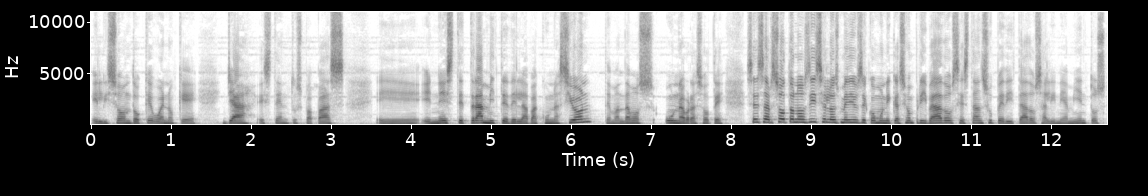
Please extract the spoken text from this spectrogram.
Elizondo, qué bueno que ya estén tus papás eh, en este trámite de la vacunación. Te mandamos un abrazote. César Soto nos dice los medios de comunicación privados están supeditados a alineamientos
